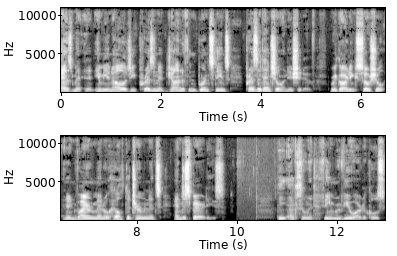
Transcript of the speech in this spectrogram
Asthma and Immunology President Jonathan Bernstein's presidential initiative regarding social and environmental health determinants and disparities. The excellent theme review articles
